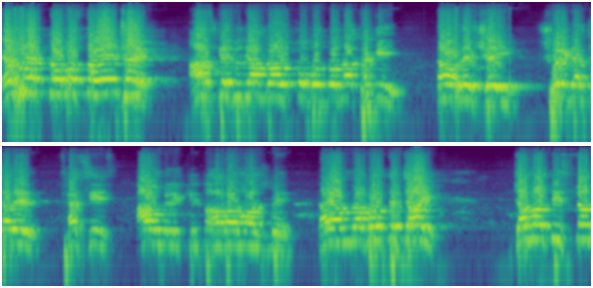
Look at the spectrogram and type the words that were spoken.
এমন একটা অবস্থা হয়েছে, আজকে যদি আমরা ঐক্যবদ্ধ না থাকি, তাহলে সেই স্বৈরাচারের ফ্যাসিস আওয়ামী লীগ কিন্তু আবারও আসবে। তাই আমরা বলতে চাই, জামাত ইসলাম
